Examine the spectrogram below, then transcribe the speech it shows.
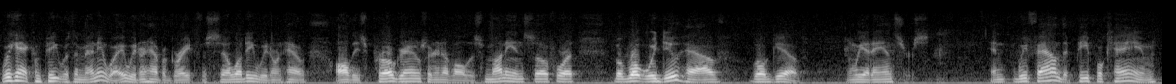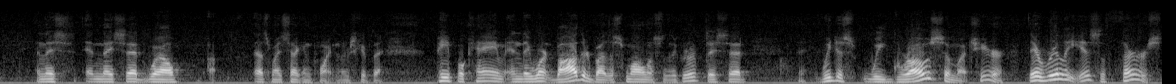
We can't compete with them anyway. We don't have a great facility. We don't have all these programs. We don't have all this money and so forth. But what we do have, we'll give. And we had answers. And we found that people came and they, and they said, well, that's my second point. Let me skip that. People came and they weren't bothered by the smallness of the group. They said, "We just we grow so much here. There really is a thirst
